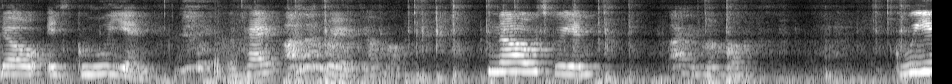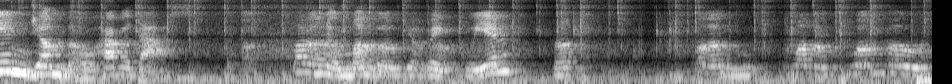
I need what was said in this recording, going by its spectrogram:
No, it's green. Okay? I had Green. Jumbo. No, it's green. I had Mumbo. Green Jumbo. How about that? Follow No, Mumbo. Jumbo. Wait, green? Huh? Follow Mumbo Mumbo.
